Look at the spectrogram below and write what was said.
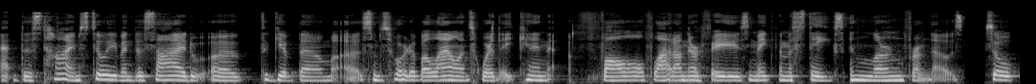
at this time still even decide uh, to give them uh, some sort of allowance where they can fall flat on their face, make the mistakes and learn from those. So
